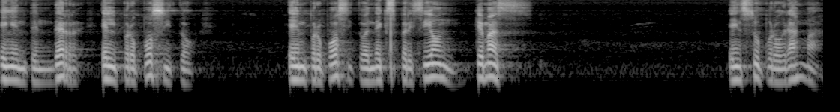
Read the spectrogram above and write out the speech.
en entender el propósito, en propósito, en expresión. ¿Qué más? En su programa,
